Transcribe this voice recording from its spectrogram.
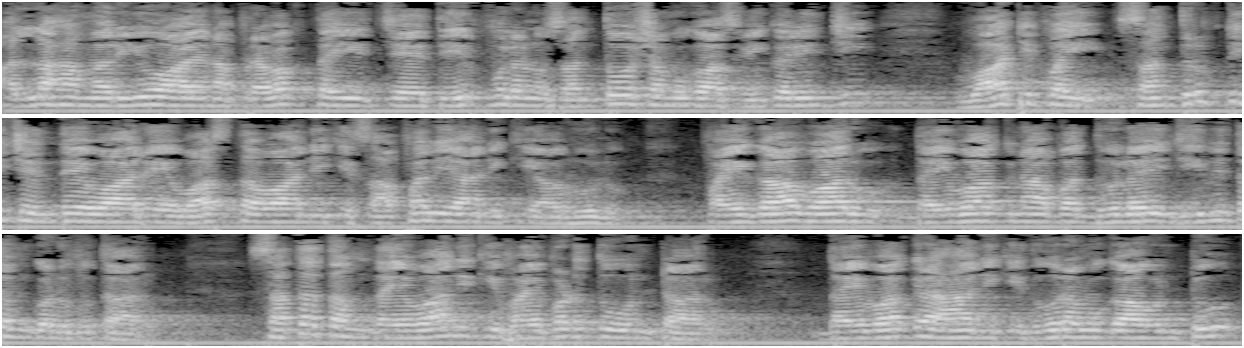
అల్లహ మరియు ఆయన ప్రవక్త ఇచ్చే తీర్పులను సంతోషముగా స్వీకరించి వాటిపై సంతృప్తి చెందేవారే వాస్తవానికి సాఫల్యానికి అర్హులు. పైగా వారు దైవాజ్ఞాబద్ధులై జీవితం గడుపుతారు. సతతం దైవానికి భయపడుతూ ఉంటారు. దైవాగ్రహానికి దూరముగా ఉంటూ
